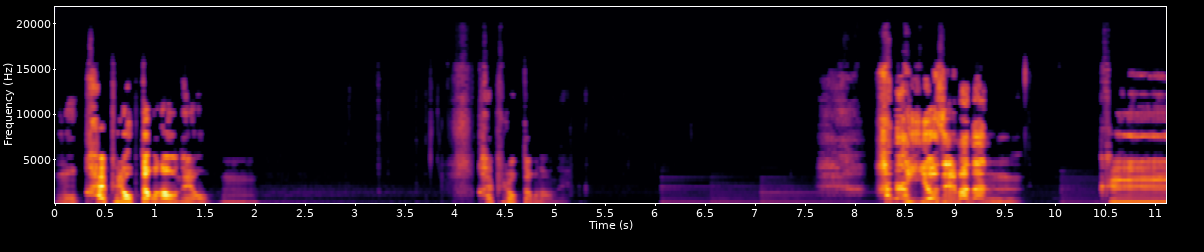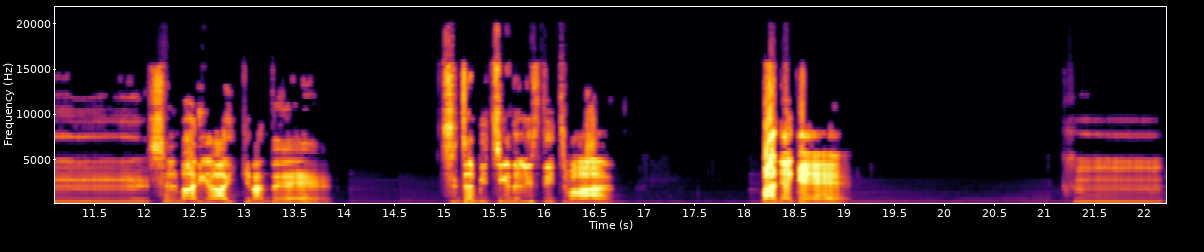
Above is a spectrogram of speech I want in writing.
뭐 갈 필요 없다고 나오네요. 음. 갈 필요 없다고 나오네. 하나 이어질 만한 그 실마리가 있긴 한데 진짜 미치게 들릴 수도 있지만 만약에 그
